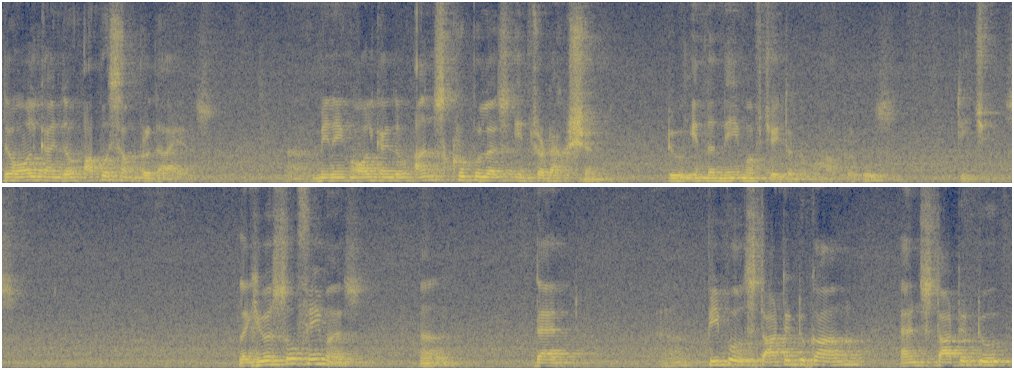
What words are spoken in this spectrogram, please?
There were all kinds of apasampradayas, uh, meaning all kinds of unscrupulous introduction to in the name of Chaitanya Mahaprabhu's teachings. Like he was so famous uh, that uh, people started to come and started to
